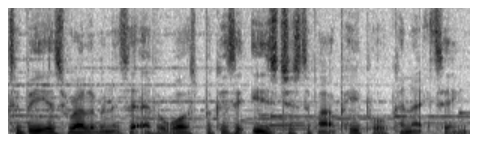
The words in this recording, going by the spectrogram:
to be as relevant as it ever was because it is just about people connecting.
